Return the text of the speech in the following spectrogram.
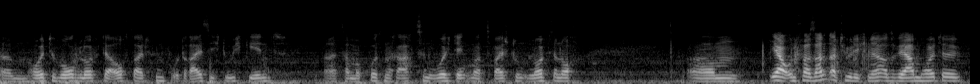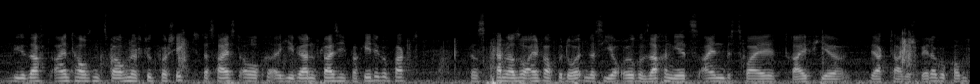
Ähm, heute Morgen läuft er auch seit 5.30 Uhr durchgehend. Jetzt haben wir kurz nach 18 Uhr, ich denke mal zwei Stunden läuft er noch. Ähm, ja, und Versand natürlich. Ne? Also wir haben heute, wie gesagt, 1200 Stück verschickt. Das heißt auch, äh, hier werden fleißig Pakete gepackt. Das kann also einfach bedeuten, dass ihr eure Sachen jetzt ein bis zwei, drei, vier Werktage später bekommt.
